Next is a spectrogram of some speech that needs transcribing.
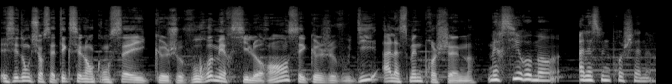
Et c'est donc sur cet excellent conseil que je vous remercie Laurence et que je vous dis à la semaine prochaine. Merci Romain, à la semaine prochaine.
